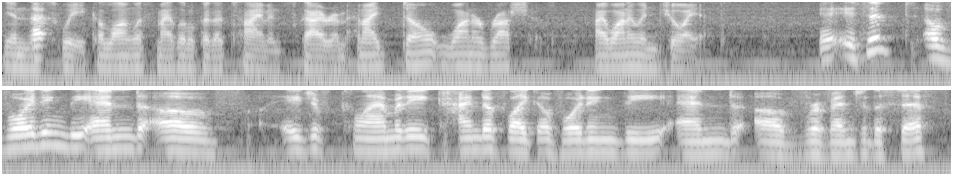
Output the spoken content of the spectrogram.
in this week, along with my little bit of time in Skyrim, and I don't want to rush it. I want to enjoy it. Isn't avoiding the end of Age of Calamity kind of like avoiding the end of Revenge of the Sith?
